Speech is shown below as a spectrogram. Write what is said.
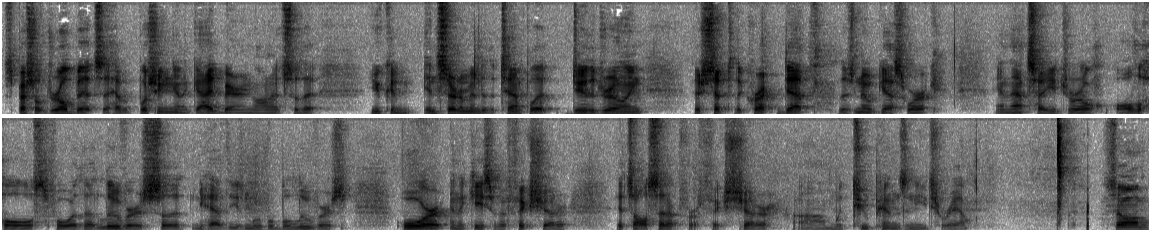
special drill bits that have a bushing and a guide bearing on it so that you can insert them into the template, do the drilling. They're set to the correct depth. There's no guesswork. And that's how you drill all the holes for the louvers so that you have these movable louvers. Or in the case of a fixed shutter, it's all set up for a fixed shutter um, with two pins in each rail. So I'm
